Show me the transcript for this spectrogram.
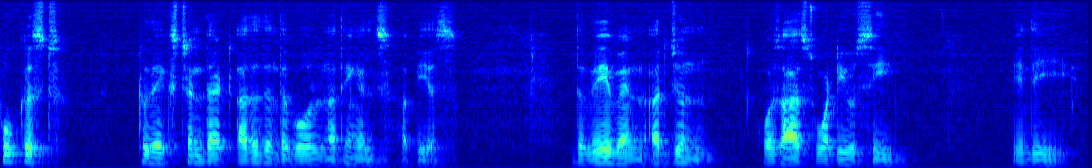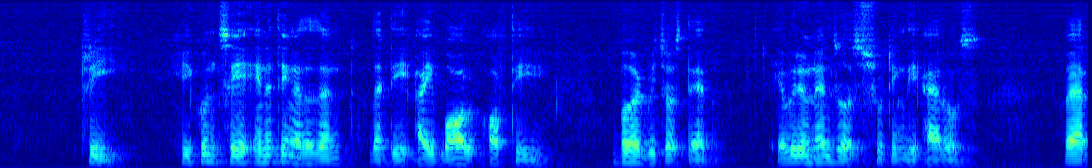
focused to the extent that other than the goal, nothing else appears. The way when Arjun was asked, What do you see in the tree? He couldn't say anything other than that the eyeball of the bird which was there. Everyone else was shooting the arrows, were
